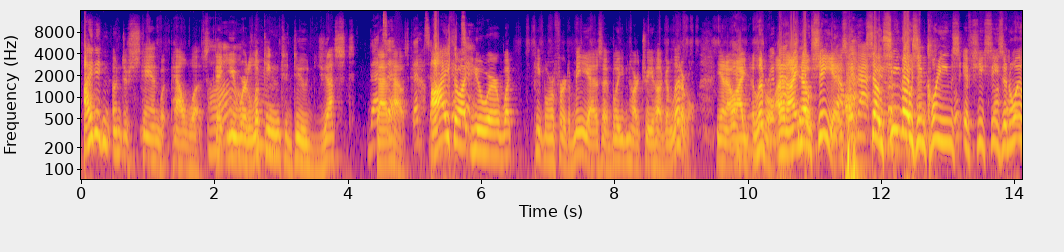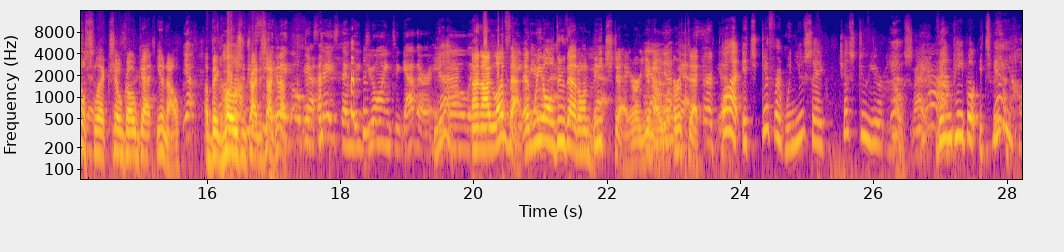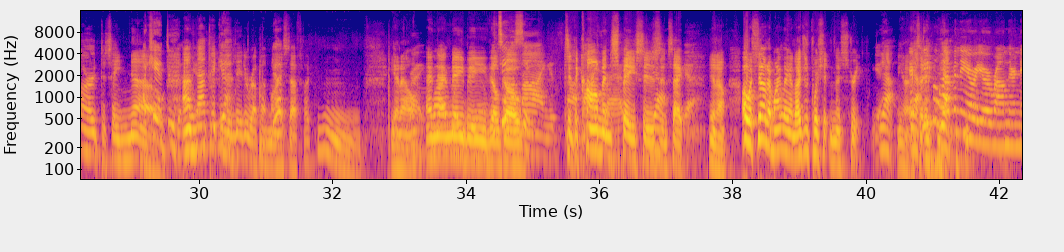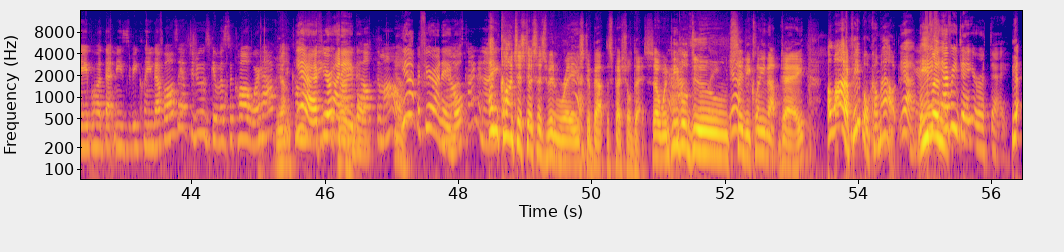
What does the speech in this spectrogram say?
I didn't understand what PAL was. That you were looking oh. to do just That's that it. house. That's it. I That's thought it. you were what people refer to me as a bleeding heart tree hugging literal. You know, I liberal, With that and I know she is. with that so too. she goes and cleans. If she sees an oil slick, she'll go get you know Yeah. a big hose and try to suck a it big up. open Yeah. space, then we join together and Yeah, go and I love that, and we all do that on Yeah. Beach Day or you Yeah. know Yeah. Earth Yes. Day. Earth Day. But it's different when you say just do your house. right. Then people, it's really hard to say no. I can't do that. I'm Yeah. not picking Yeah. the litter up on my Yeah. stuff. Like, hmm, you know, Right. and Why then maybe they'll go easy. Mine, it's to the common trash. spaces Yeah. and say, Yeah. You know, oh, it's not on my land. I just push it in the street. Yeah. You know, Yeah. so- People have an area around their neighborhood that needs to be cleaned up. All they have to do is give us a call. We're happy Yeah. to come. Yeah, and if make you're the time unable. to help them out. Yeah, if you're You know, unable. it's kind of nice. And consciousness has been raised about the special days. So when people do Yeah. city cleanup day, a lot of people come out. Yeah. Even Make every day Earth Day. Yeah.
